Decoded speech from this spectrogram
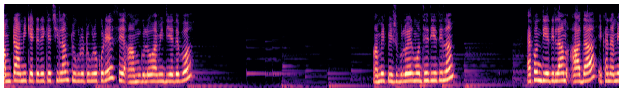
আমটা আমি কেটে রেখেছিলাম টুকরো টুকরো করে, সে আমগুলো আমি দিয়ে দেব। আমের পিসগুলো এর মধ্যে দিয়ে দিলাম। এখন দিয়ে দিলাম আদা। এখানে আমি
